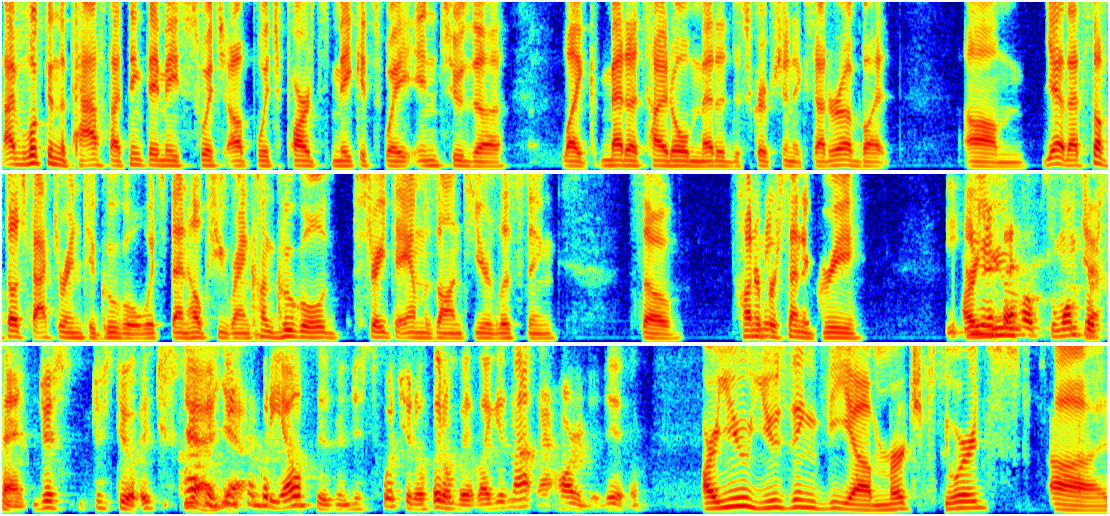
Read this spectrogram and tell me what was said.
I've looked in the past. I think they may switch up which parts make its way into the like meta title, meta description, etc. But um, yeah, that stuff does factor into Google, which then helps you rank on Google straight to Amazon to your listing. So, hundred percent agree. Are even you, if that helps one yeah. just just do it. Just copy yeah, yeah. somebody else's and just switch it a little bit. Like it's not that hard to do. Are you using the uh, merch keywords uh,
